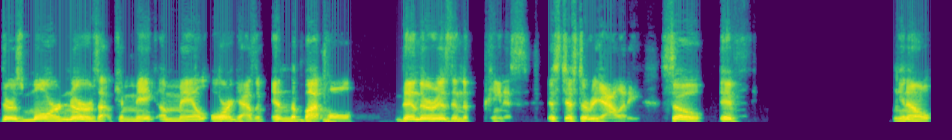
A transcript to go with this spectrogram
There's more nerves that can make a male orgasm in the butthole than there is in the penis. It's just a reality. So if you know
